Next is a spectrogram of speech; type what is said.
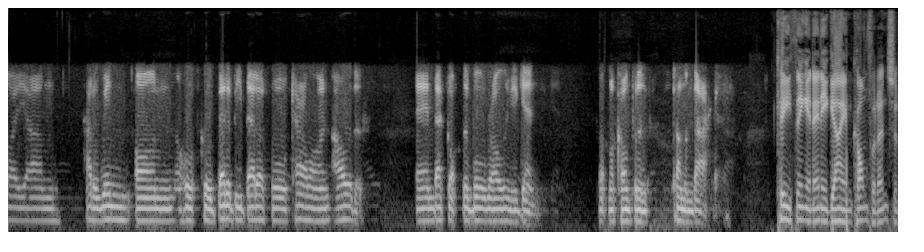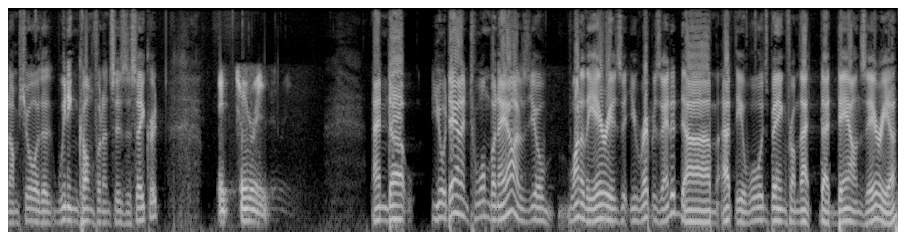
I um, had a win on a horse called Better Be Better for Caroline Arladis, and that got the ball rolling again. Got my confidence coming back. Key thing in any game, confidence, and I'm sure that winning confidence is the secret. It sure is. And uh, you're down in Toowoomba now, as you're one of the areas that you represented um, at the awards, being from that, that Downs area.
